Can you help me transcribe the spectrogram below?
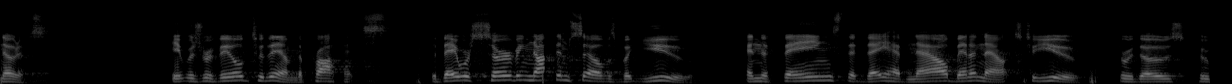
Notice, it was revealed to them, the prophets, that they were serving not themselves, but you and the things that they have now been announced to you through those who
